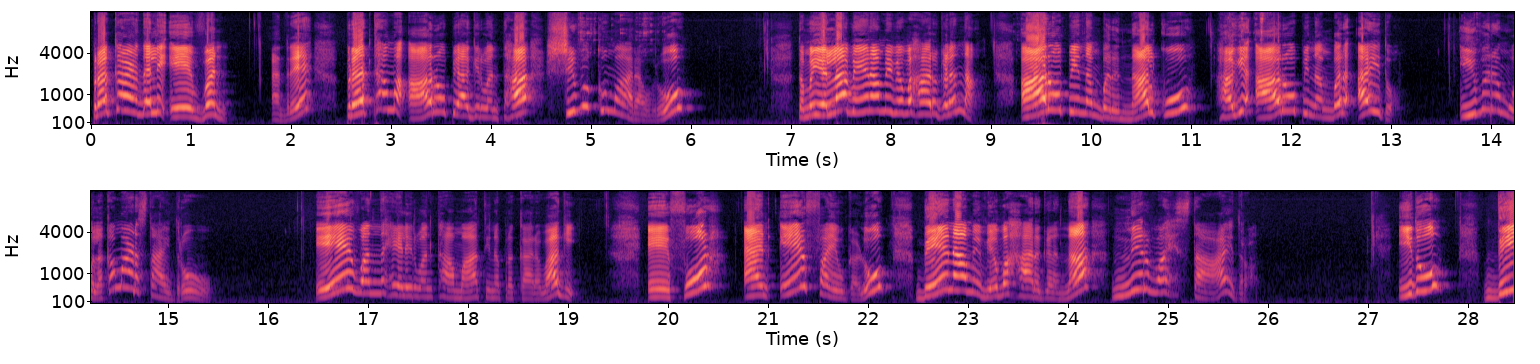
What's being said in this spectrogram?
ಪ್ರಕರಣದಲ್ಲಿ ಎ ಒನ್ ಅಂದ್ರೆ ಪ್ರಥಮ ಆರೋಪಿ ಆಗಿರುವಂತಹ ಶಿವಕುಮಾರ್ ಅವರು ತಮ್ಮ ಎಲ್ಲ ಬೇನಾಮಿ ವ್ಯವಹಾರಗಳನ್ನ ಆರೋಪಿ ನಂಬರ್ ನಾಲ್ಕು ಹಾಗೆ ಆರೋಪಿ ನಂಬರ್ ಐದು ಇವರ ಮೂಲಕ ಮಾಡಿಸ್ತಾ ಇದ್ರು. ಎ ಒನ್ ಹೇಳಿರುವಂತಹ ಮಾತಿನ ಪ್ರಕಾರವಾಗಿ ಎ ಫೋರ್ ಆ್ಯಂಡ್ ಎ ಫೈವ್ಗಳು ಬೇನಾಮಿ ವ್ಯವಹಾರಗಳನ್ನು ನಿರ್ವಹಿಸ್ತಾ ಇದ್ರು. ಇದು ದಿ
